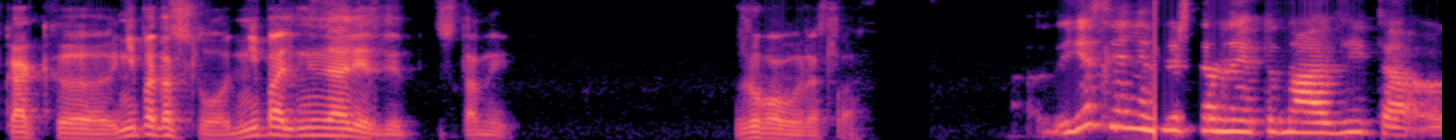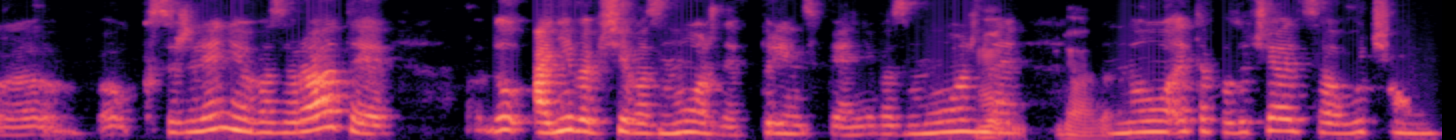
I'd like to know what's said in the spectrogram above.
как э, не подошло, не, по- не налезли штаны. Жопа выросла. Если не на штаны, то на Авито, э, к сожалению, возвраты, ну, они вообще возможны, в принципе, они возможны, Ну, да, да. но это получается очень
